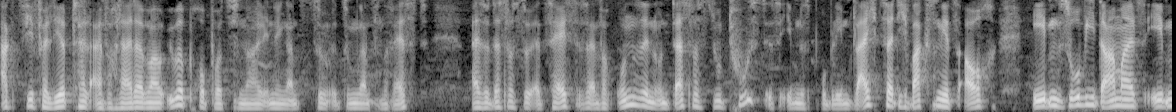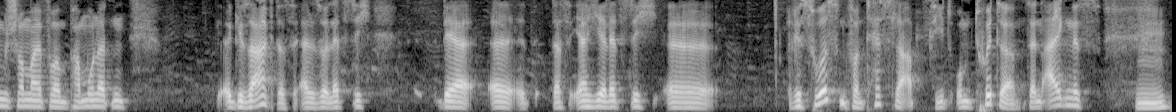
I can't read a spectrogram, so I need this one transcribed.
Aktie verliert halt einfach leider mal überproportional in den ganzen, zum, zum ganzen Rest. Also das, was du erzählst, ist einfach Unsinn und das, was du tust, ist eben das Problem. Gleichzeitig wachsen jetzt auch eben so wie damals eben schon mal vor ein paar Monaten äh, gesagt, dass also letztlich der, äh, dass er hier letztlich äh, Ressourcen von Tesla abzieht, um Twitter, sein eigenes mhm.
